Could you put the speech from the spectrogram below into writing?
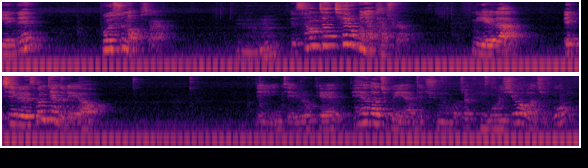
얘는 볼 수는 없어요. 음. 그래서 상자 채로 그냥 다 줘요. 그럼 얘가 엣지를 선택을 해요. 네, 이제 이렇게 해가지고 얘한테 주는 거죠. 공고를 씌워가지고.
